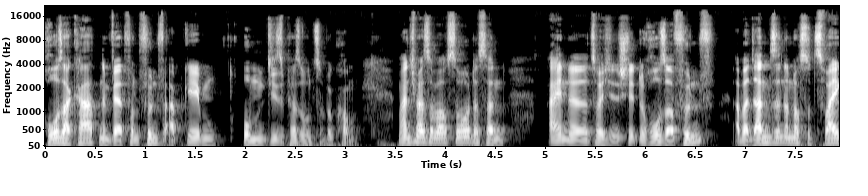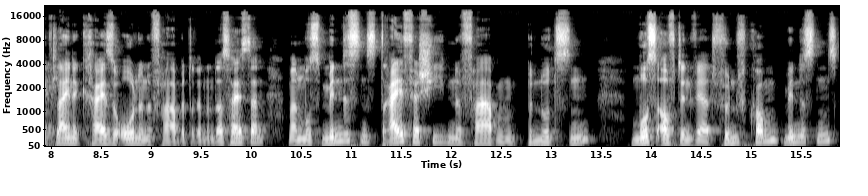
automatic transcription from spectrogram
rosa Karten im Wert von 5 abgeben, um diese Person zu bekommen. Manchmal ist aber auch so, dass dann eine, zum Beispiel steht eine rosa 5, aber dann sind da noch so zwei kleine Kreise ohne eine Farbe drin. Und das heißt dann, man muss mindestens drei verschiedene Farben benutzen, muss auf den Wert 5 kommen, mindestens,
